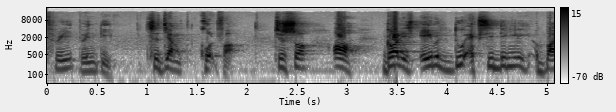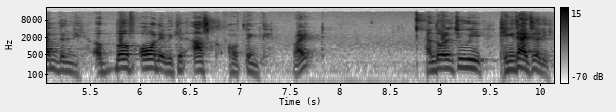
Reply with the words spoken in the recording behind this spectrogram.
three twenty 是这样 quote 法，就是说哦，God is able to do exceedingly abundantly above all that we can ask or think，right？很多人就会停在这里。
